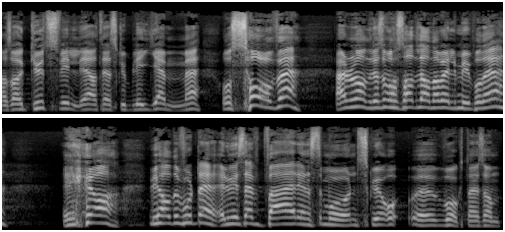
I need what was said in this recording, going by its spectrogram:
altså Guds vilje at jeg skulle bli hjemme og sove. Er det noen andre som også hadde landa veldig mye på det? Ja, vi hadde fort det. Eller hvis jeg hver eneste morgen skulle våkna våkne liksom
